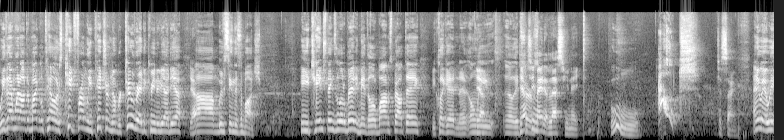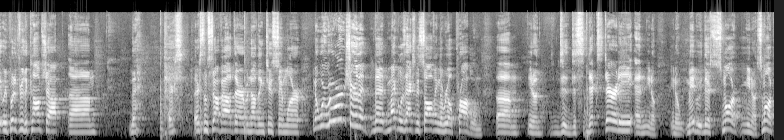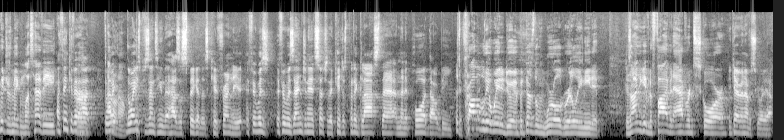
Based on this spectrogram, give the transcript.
We then went on to Michael Taylor's kid-friendly pitcher number two rated community idea. Yep. Um, we've seen this a bunch. He changed things a little bit. He made the little bottom spout thing. You click it, and it only Yeah. you know, it He actually made it less unique. Ooh, ouch! Just saying. Anyway, we, we put it through the comp shop. Um, the, there's there's some stuff out there, but nothing too similar. You know, we're, we weren't sure that, that Michael was actually solving the real problem. Um, you know, dexterity and you know, you know, maybe there's smaller, you know, smaller pitchers make them less heavy. I think if it or- had the I way, don't know. the way he's presenting it that has a spigot that's kid friendly. If it was if it was engineered such that the kid just put a glass there and then it poured, that would be. Kid-friendly. probably a way to do it, but does the world really need it? Designed to give it a five, an average score. He gave another score, yeah.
